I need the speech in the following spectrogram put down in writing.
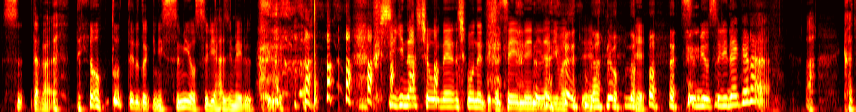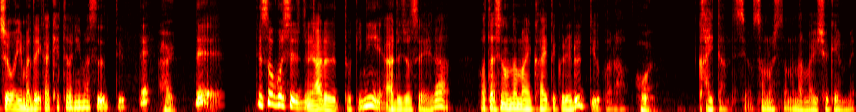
すだから 電話を取ってる時に墨をすり始めるっていう 不思議な少年少年というか青年になりまして 墨をすりながら「あ課長は今出かけております」って言ってはい。ででそうこうしてるうちにある時にある女性が「私の名前書いてくれる?」って言うからはい。書いたんですよ。その人の名前一生懸命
